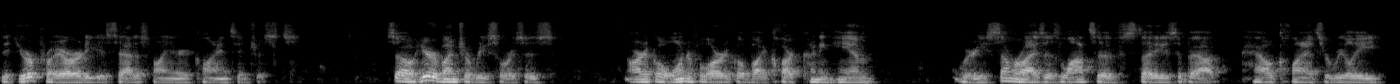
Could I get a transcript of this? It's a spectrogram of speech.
that your priority is satisfying your client's interests. So here are a bunch of resources. Article, wonderful article by Clark Cunningham, where he summarizes lots of studies about how clients are really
